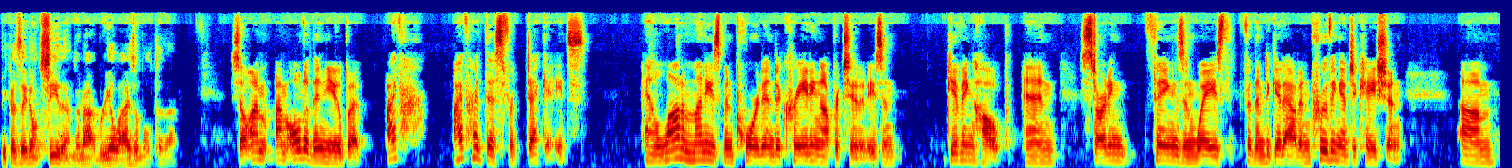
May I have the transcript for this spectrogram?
because they don't see them. They're not realizable to them. So I'm I'm older than you, but I've I've heard this for decades. And a lot of money has been poured into creating opportunities and giving hope and starting things and ways for them to get out improving education. Um,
